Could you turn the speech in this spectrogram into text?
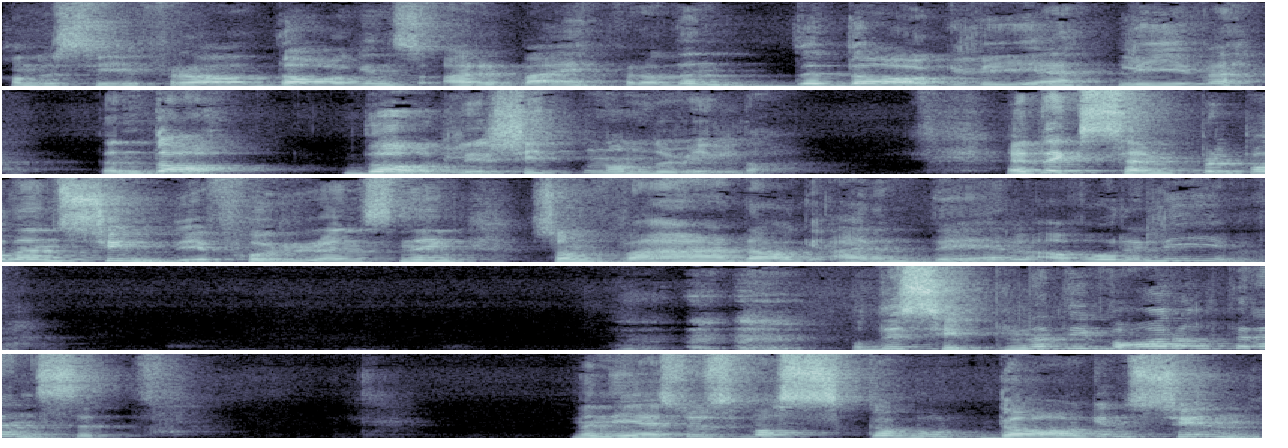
kan du si, fra dagens arbeid, fra den, det daglige livet. Den da, daglige skitten, om du vil, da. Et eksempel på den syndige forurensning som hver dag er en del av våre liv. Og disiplene de var alt renset. Men Jesus vaska bort dagens synd.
